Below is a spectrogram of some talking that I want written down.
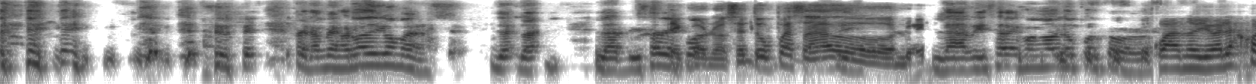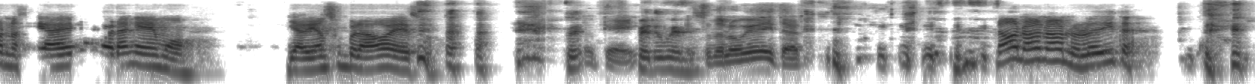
pero mejor no digo más. La, la- la risa de Te Juan, conoce tu pasado, Luis. la risa de Juan habló por todo. Cuando yo las conocía ellos, eran emo. Ya habían superado eso. Ok. Pero bueno. Eso no lo voy a editar. No, no, no, no lo edites.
